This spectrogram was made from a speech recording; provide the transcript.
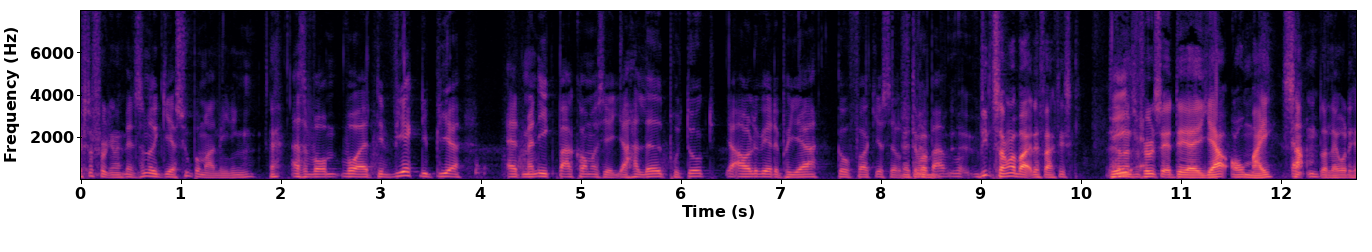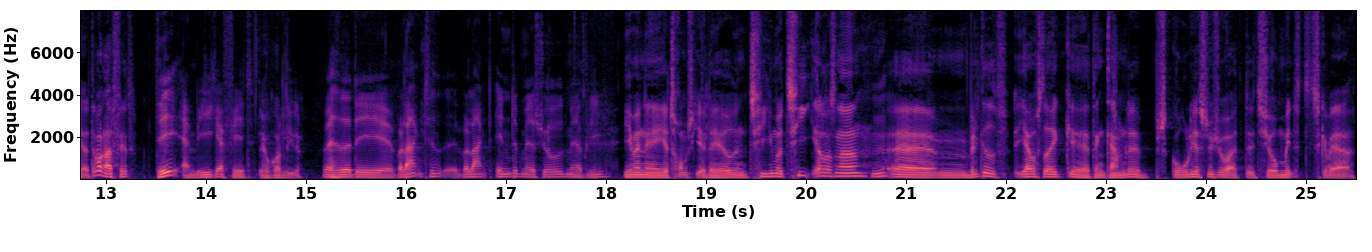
Efterfølgende. Men sådan noget giver super meget mening. Ja. Altså, hvor, hvor at det virkelig bliver, at man ikke bare kommer og siger, jeg har lavet et produkt, jeg afleverer det på jer, go fuck yourself. Ja, det var bare, vildt samarbejde, faktisk. Det Det havde man er- en følelse af, at det er jer og mig sammen, der laver det her. Det var ret fedt. det er mega fedt. Jeg kunne godt lide det. Hvad hedder det? Hvor lang tid, hvor langt endte med showet med at blive? Jamen, øh, jeg tror måske, jeg lavede en time og 10 eller sådan noget. Mm. Øhm, hvilket, jeg er jo stadig ikke øh, den gamle skole. Jeg synes jo, at et show mindst skal være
